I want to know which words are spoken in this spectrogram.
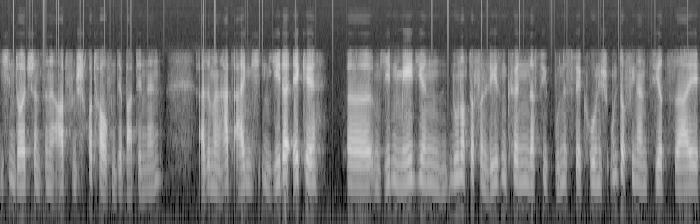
ich in Deutschland so eine Art von Schrotthaufendebatte nenne. Also man hat eigentlich in jeder Ecke äh, in jeden Medien nur noch davon lesen können, dass die Bundeswehr chronisch unterfinanziert sei,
